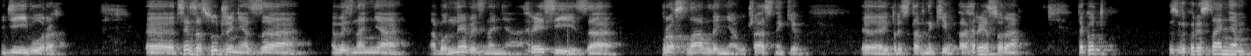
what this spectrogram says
дій ворога. Е, Це засудження за визнання або невизнання агресії, за прославлення учасників е, і представників агресора. Так от, з використанням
